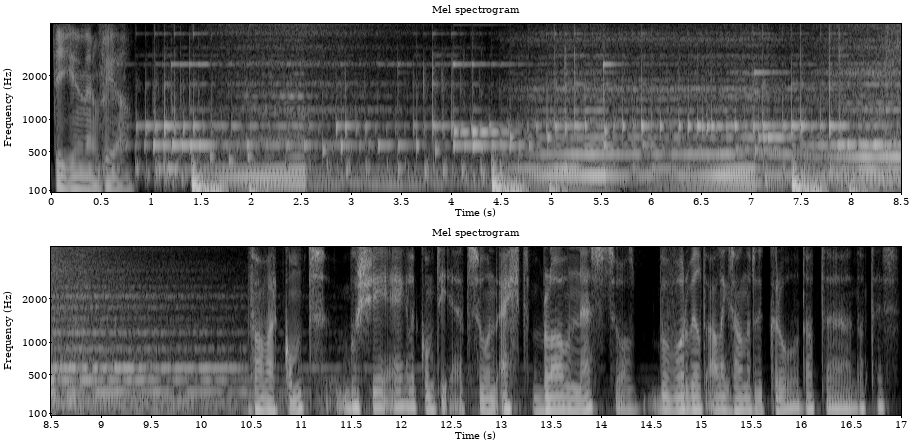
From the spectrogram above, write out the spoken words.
tegen een NVA. van waar komt Boucher eigenlijk? Komt hij uit zo'n echt blauw nest, zoals bijvoorbeeld Alexander de Croo dat, dat is?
